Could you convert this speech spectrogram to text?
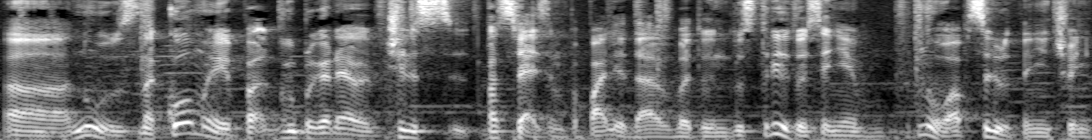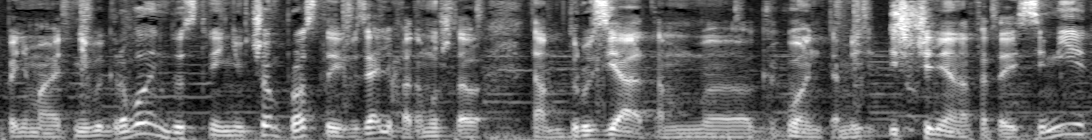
э, ну, знакомые, по, грубо говоря, через, по связям попали, да, в эту индустрию, то есть они, ну, абсолютно ничего не понимают ни в игровой индустрии, ни в чем, просто их взяли, потому что там друзья там э, какого-нибудь там из членов этой семьи,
